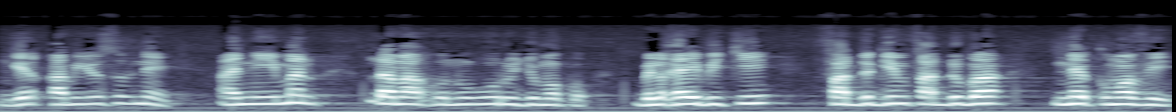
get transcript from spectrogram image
ngir xam yusuf ne ani man lama xunu wuuru juma ko bil xëy bi ci faddu gim faddu ba nekkuma fi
